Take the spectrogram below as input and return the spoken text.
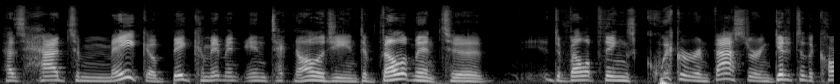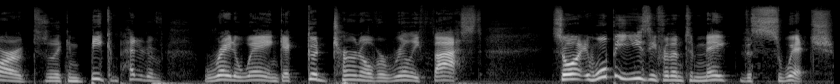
has had to make a big commitment in technology and development to develop things quicker and faster and get it to the car so they can be competitive right away and get good turnover really fast. So it won't be easy for them to make the switch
